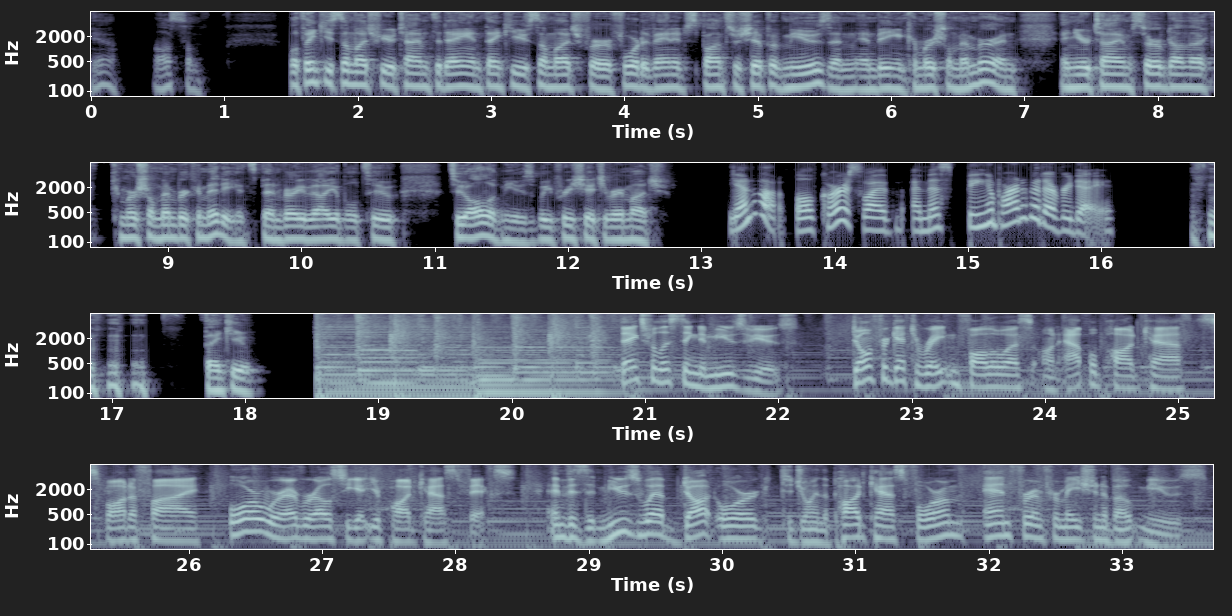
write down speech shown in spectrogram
Yeah, awesome. Well, thank you so much for your time today, and thank you so much for Forward Advantage sponsorship of Muse and, and being a commercial member and and your time served on the commercial member committee. It's been very valuable to to all of Muse. We appreciate you very much. Yeah, well, of course. Well, I, I miss being a part of it every day. thank you. Thanks for listening to Muse Views. Don't forget to rate and follow us on Apple Podcasts, Spotify, or wherever else you get your podcast fix. And visit museweb.org to join the podcast forum and for information about Muse.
